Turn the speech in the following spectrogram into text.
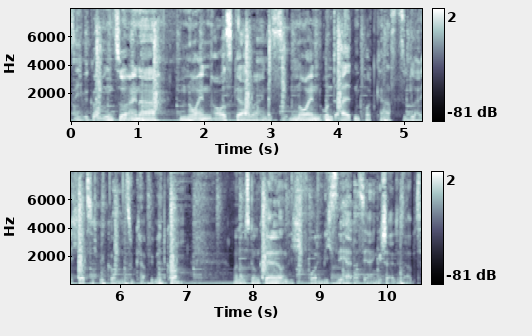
Herzlich willkommen zu einer neuen Ausgabe eines neuen und alten Podcasts zugleich. Herzlich willkommen zu Kaffee mit Con. Mein Name ist Konkrell und ich freue mich sehr, dass ihr eingeschaltet habt.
